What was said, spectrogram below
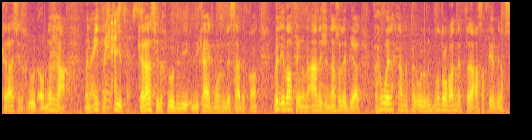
كراسي الخدود أو بنرجع بنعيد تشكيل كراسي الخدود اللي اللي كانت موجودة سابقا بالإضافة إنه نعالج النازوليبيال فهو نحن مثل ما بيقولوا بنضرب عدة عصافير بنفس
